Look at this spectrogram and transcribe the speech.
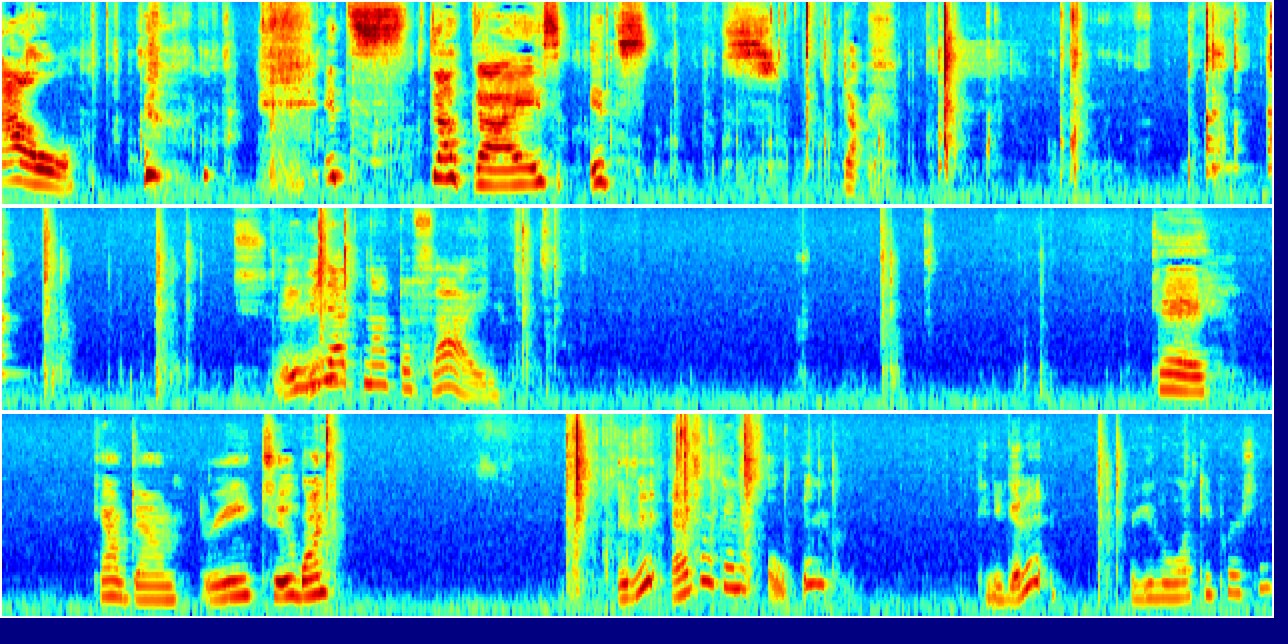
Ow! It's stuck, guys. It's stuck. Maybe side. Okay. Countdown. Three, two, one. Is it ever gonna open? Can you get it? Are you the lucky person?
